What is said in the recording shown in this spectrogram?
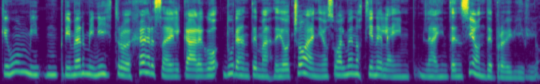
que un, primer ministro ejerza el cargo durante más de ocho años, o al menos tiene la, la intención de prohibirlo.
